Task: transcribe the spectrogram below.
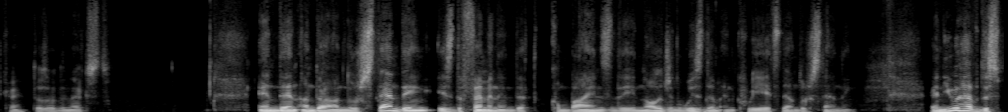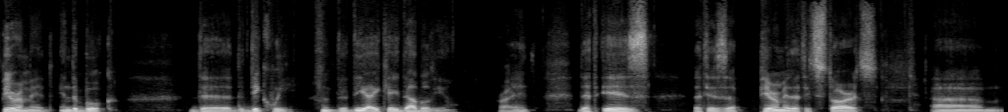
Okay, those are the next. And then under understanding is the feminine that combines the knowledge and wisdom and creates the understanding. And you have this pyramid in the book, the the Dikwi, the DIKW, right? That is that is a pyramid that it starts um,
